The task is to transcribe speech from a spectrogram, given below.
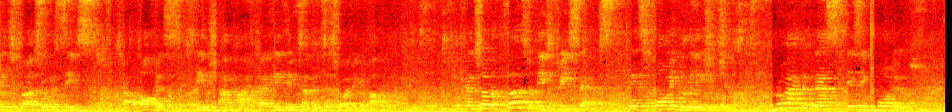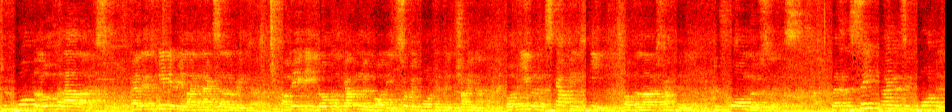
its first overseas uh, office in Shanghai, uh, in, in San Francisco, I beg your pardon. And so the first of these three steps is forming the relationship. Proactiveness is important to quote the local allies, an intermediary like an accelerator, or maybe local government bodies so important in China, or even the scouting team of the large company to form those links. But at the same time, it's important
